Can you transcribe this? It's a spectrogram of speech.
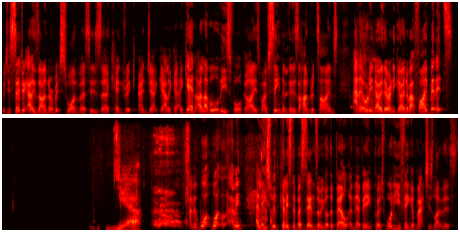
Which is Cedric Alexander and Rich Swann versus uh, Kendrick and Jack Gallagher. Again, I love all these four guys, but I've seen them do this a hundred times, and I already know they're only going about five minutes. Yeah. I mean, what? What? I mean, at least with Kalisto versus Enzo, we got the belt and they're being pushed. What do you think of matches like this?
